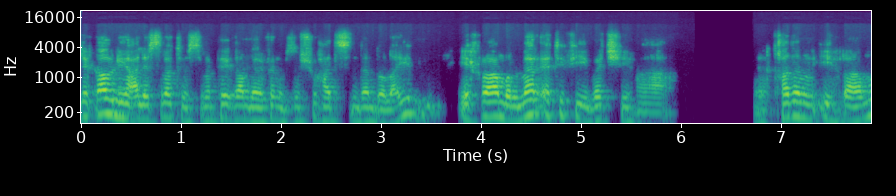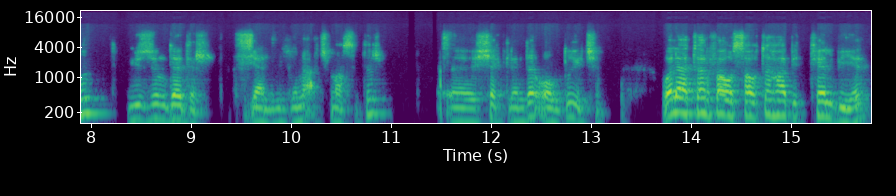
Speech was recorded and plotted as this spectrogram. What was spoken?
Lekavlihi aleyhissalatü vesselam Peygamber Efendimizin şu hadisinden dolayı ihramul mer'eti fi veçhiha. E, kadının ihramı yüzündedir. Yani yüzünü açmasıdır. E, şeklinde olduğu için. La terfa'u savtaha bit telbiye.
